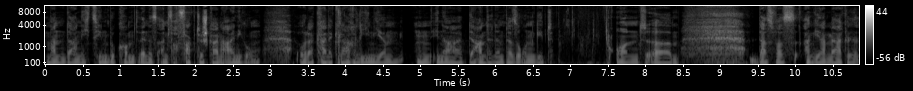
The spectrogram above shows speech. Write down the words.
man da nichts hinbekommt, wenn es einfach faktisch keine Einigung oder keine klare Linie hm, innerhalb der handelnden Personen gibt. Und ähm, das, was Angela Merkel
